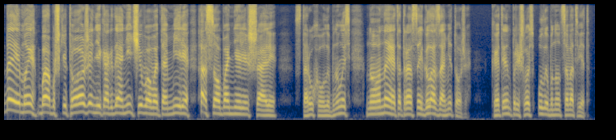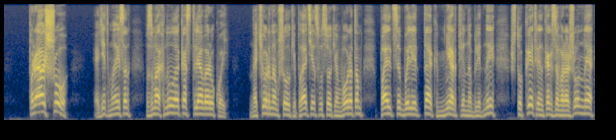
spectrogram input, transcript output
Да и мы, бабушки, тоже никогда ничего в этом мире особо не решали». Старуха улыбнулась, но на этот раз и глазами тоже. Кэтрин пришлось улыбнуться в ответ. «Прошу!» Эдит Мейсон взмахнула костлявой рукой. На черном шелке платья с высоким воротом пальцы были так мертвенно бледны, что Кэтрин, как завороженная,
